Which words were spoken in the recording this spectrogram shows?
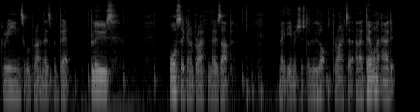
Greens, we'll brighten those up a bit. Blues, also going to brighten those up make the image just a lot brighter. And I don't want to add it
